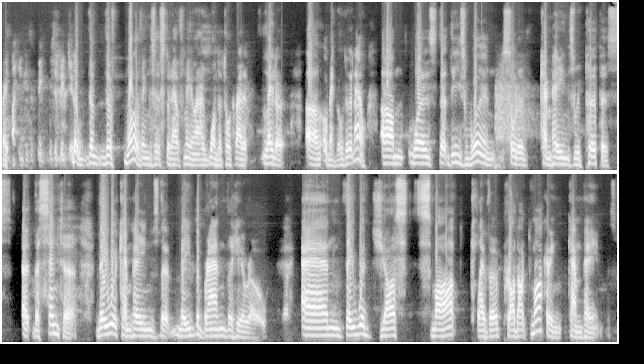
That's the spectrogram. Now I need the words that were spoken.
Right. I think is a big is a big deal. No, the, the, one of the things that stood out for me, and I want to talk about it later, um, or maybe we'll do it now, um, was that these weren't sort of campaigns with purpose at the center. They were campaigns that made the brand the hero, and they were just smart, clever product marketing campaigns.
